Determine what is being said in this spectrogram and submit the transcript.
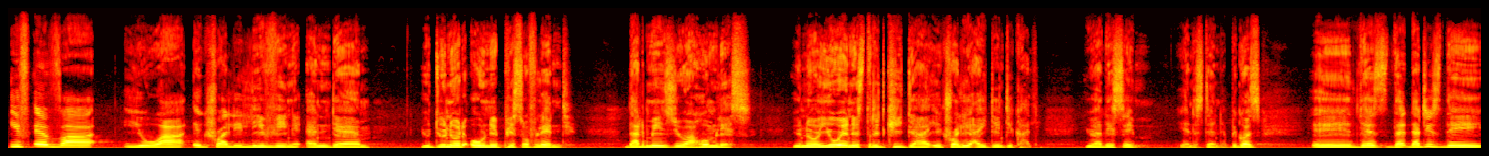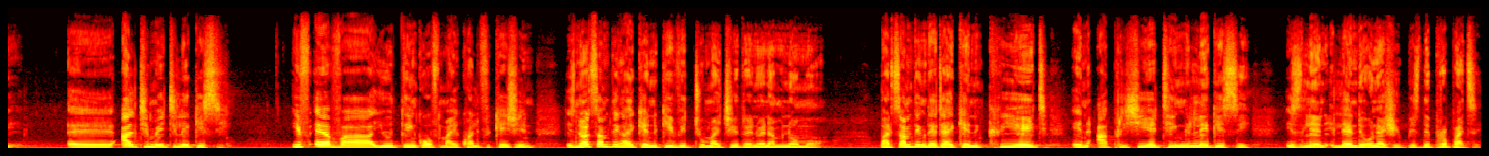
if ever you are actually living and um, you do not own a piece of land, that means you are homeless. You know, you and a street kid are actually identical. You are the same. You understand? Because uh, that, that is the uh, ultimate legacy if ever you think of my qualification, it's not something I can give it to my children when I'm no more, but something that I can create an appreciating legacy is land, land ownership, is the property.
